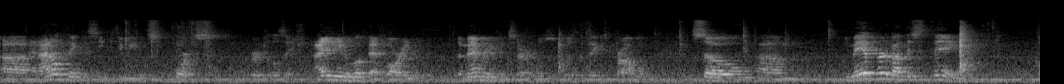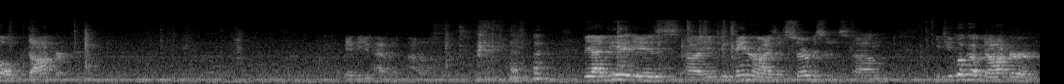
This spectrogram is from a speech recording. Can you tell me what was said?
uh, and I don't think the CPU even supports virtualization. I didn't even look that far into it. The memory concern was, was the biggest problem. So um, you may have heard about this thing called Docker. Maybe you haven't. the idea is uh, it containerizes services. Um, if you look up Docker,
